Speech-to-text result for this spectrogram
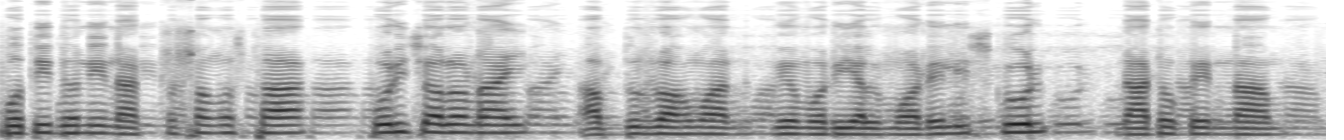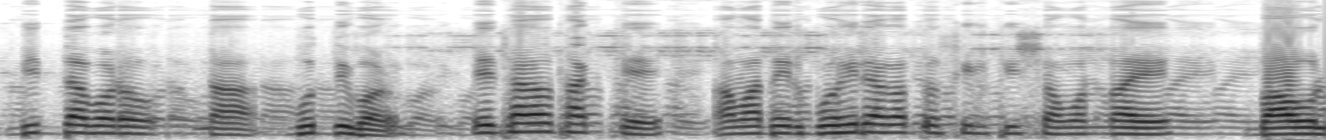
প্রতিধ্বনি নাট্য সংস্থা পরিচালনায় Abdur Rahman memorial model school. নাটকের নাম বিদ্যা বড় না বুদ্ধি বড়। এছাড়াও থাকছে আমাদের বহিরাগত শিল্পীর সমন্বয়ে বাউল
